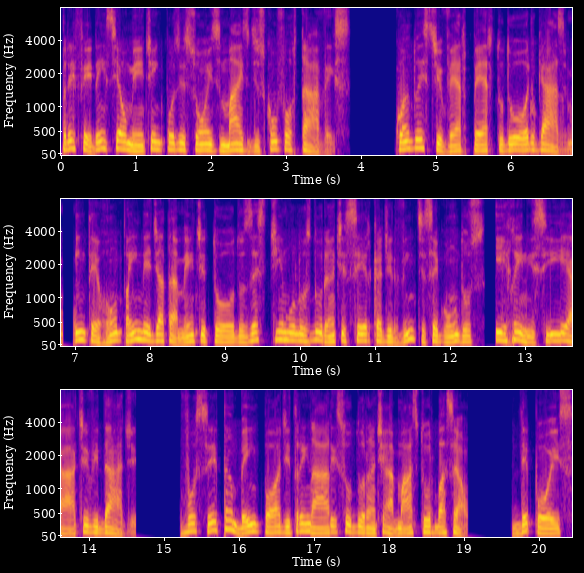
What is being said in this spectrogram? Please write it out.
preferencialmente em posições mais desconfortáveis. Quando estiver perto do orgasmo, interrompa imediatamente todos os estímulos durante cerca de 20 segundos, e reinicie a atividade. Você também pode treinar isso durante a masturbação. Depois,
